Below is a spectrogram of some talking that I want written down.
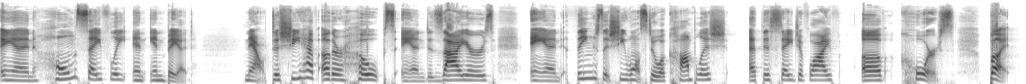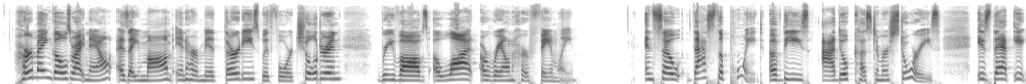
and home safely and in bed. Now, does she have other hopes and desires and things that she wants to accomplish at this stage of life? Of course. But her main goals right now, as a mom in her mid 30s with four children, revolves a lot around her family. And so that's the point of these ideal customer stories is that it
